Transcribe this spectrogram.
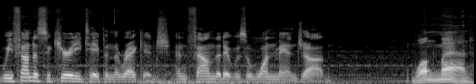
We found a security tape in the wreckage and found that it was a one man job. One man?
